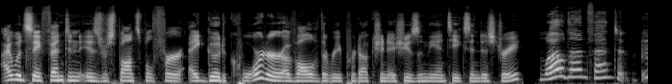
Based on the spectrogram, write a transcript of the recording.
I would say Fenton is responsible for a good quarter of all of the reproduction issues in the antiques industry. Well done, Fenton.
